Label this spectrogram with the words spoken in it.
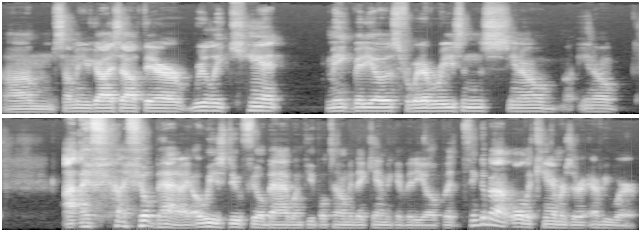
Um, some of you guys out there really can't make videos for whatever reasons. You know, you know, I, I, I feel bad. I always do feel bad when people tell me they can't make a video. But think about all the cameras that are everywhere.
